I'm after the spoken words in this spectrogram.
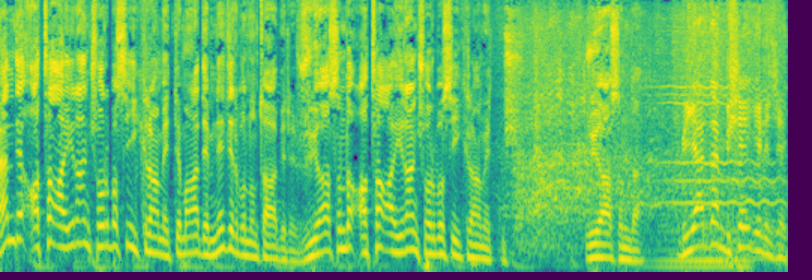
Ben de ata ayran çorbası ikram ettim Adem nedir bunun tabiri? Rüyasında ata ayran çorbası ikram etmiş. Rüyasında. Bir yerden bir şey gelecek.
